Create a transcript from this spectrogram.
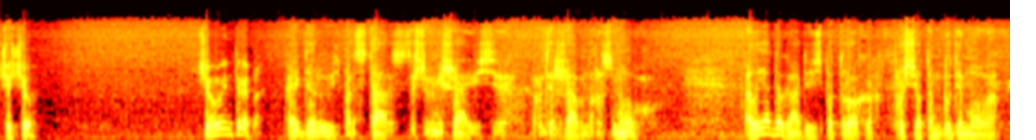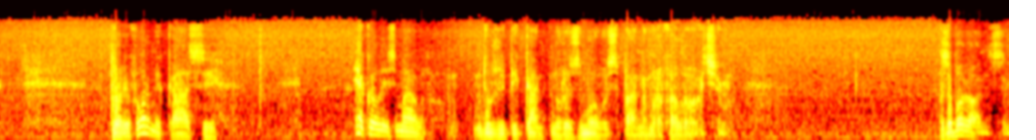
Чи що? Чого їм треба? Хай дарують пан староста, що вмішаюся в державну розмову. Але я догадуюсь потроху, про що там буде мова. Про реформи каси. Я колись мав дуже пікантну розмову з паном Рафаловичем. З оборонцем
